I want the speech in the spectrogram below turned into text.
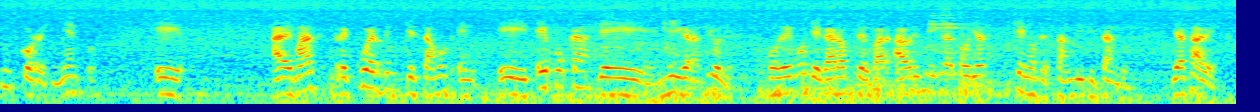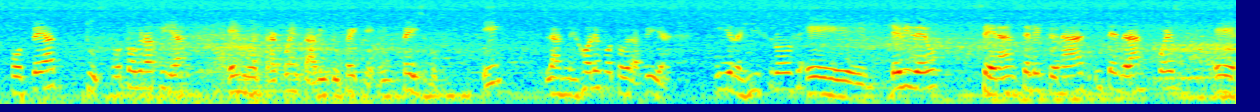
sus corregimientos. Eh, además, recuerden que estamos en época de migraciones. Podemos llegar a observar aves migratorias que nos están visitando. Ya saben, postea tus fotografías en nuestra cuenta Bitupeque en Facebook y las mejores fotografías y registros eh, de video serán seleccionadas y tendrán pues eh,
